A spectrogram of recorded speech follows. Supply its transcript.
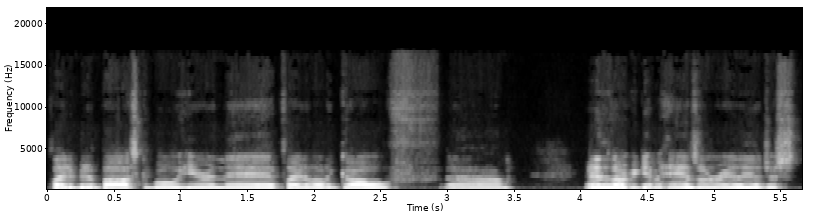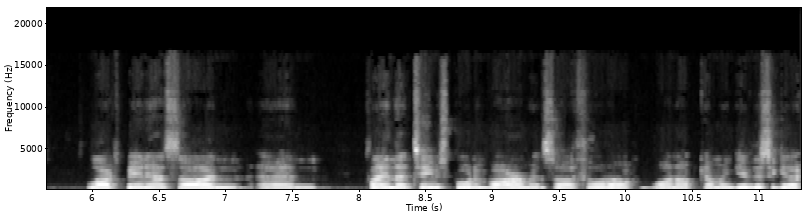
played a bit of basketball here and there, played a lot of golf. Um, anything I could get my hands on, really. I just liked being outside and, and playing that team sport environment. So I thought, oh, why not come and give this a go?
